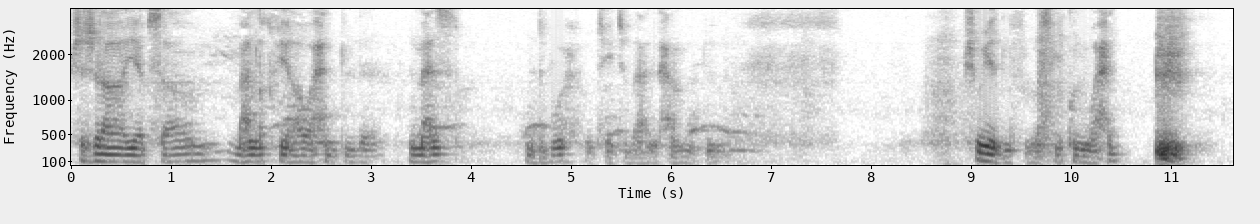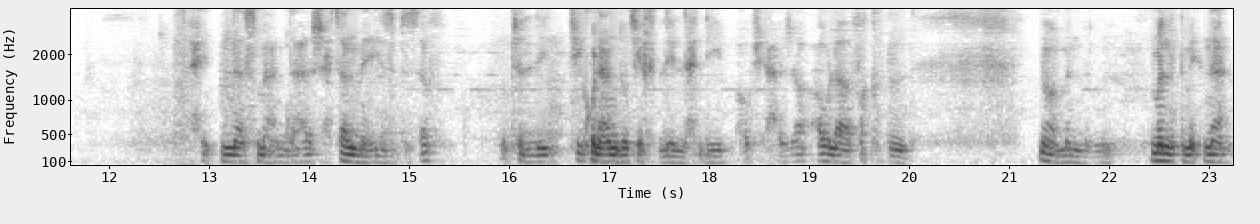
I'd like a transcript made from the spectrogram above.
شجرة يابسة معلق فيها واحد المعز مذبوح وتيتباع اللحم شوية الفلوس لكل واحد. حيت الناس ما عندهاش حتى المعيز بزاف. اللي تيكون عنده تيخلي الحليب أو شي حاجة أو لا فقط نوع من من الاطمئنان.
